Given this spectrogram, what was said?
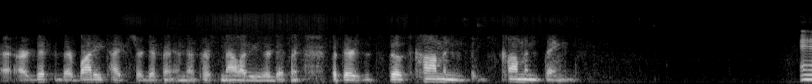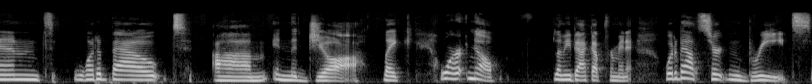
are different. Their body types are different, and their personalities are different. But there's those common common things. And what about um, in the jaw? Like, or no, let me back up for a minute. What about certain breeds?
